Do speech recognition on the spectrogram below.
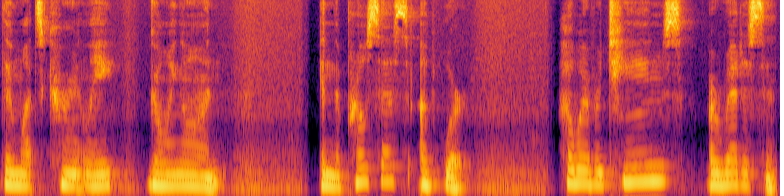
than what's currently going on in the process of work. However, teams are reticent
